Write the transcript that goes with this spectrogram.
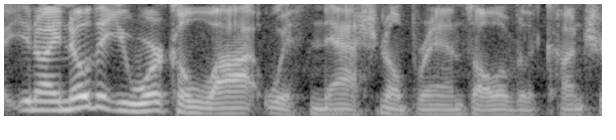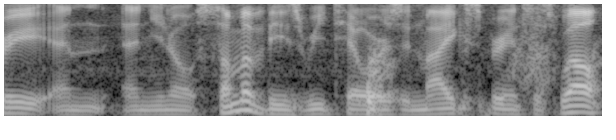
you know, I know that you work a lot with national brands all over the country, and and you know, some of these retailers, in my experience as well.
